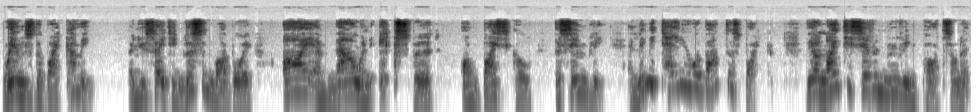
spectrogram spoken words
When's the bike coming? And you say to him, listen, my boy, I am now an expert on bicycle assembly. And let me tell you about this bike. There are 97 moving parts on it.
